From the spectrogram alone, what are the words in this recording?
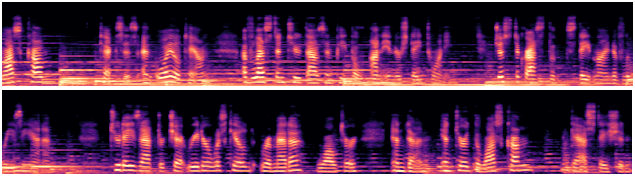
Waskom, Texas, an oil town of less than 2,000 people on Interstate 20, just across the state line of Louisiana. Two days after Chet Reeder was killed, Remeta, Walter, and Dunn entered the Waskom gas station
